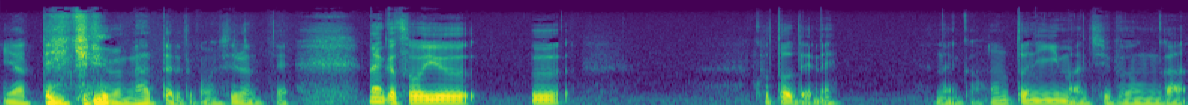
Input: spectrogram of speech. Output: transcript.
やっていけるようになったりとかもしてるんでなんかそういうことでねなんか本当に今自分が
